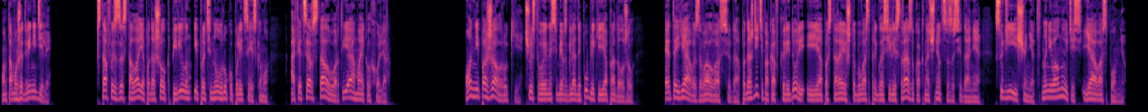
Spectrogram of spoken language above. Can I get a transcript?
Он там уже две недели». Встав из-за стола, я подошел к перилам и протянул руку полицейскому. «Офицер Сталворд, я Майкл Холлер». Он не пожал руки. Чувствуя на себе взгляды публики, я продолжил. «Это я вызывал вас сюда. Подождите пока в коридоре, и я постараюсь, чтобы вас пригласили сразу, как начнется заседание. Судьи еще нет, но не волнуйтесь, я вас помню».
